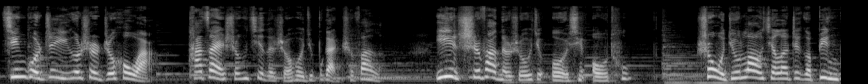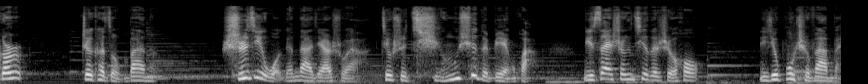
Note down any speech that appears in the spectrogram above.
经过这一个事儿之后啊，他再生气的时候就不敢吃饭了，一吃饭的时候就恶心呕吐，说我就落下了这个病根儿，这可怎么办呢？实际我跟大家说呀，就是情绪的变化。你再生气的时候，你就不吃饭呗，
